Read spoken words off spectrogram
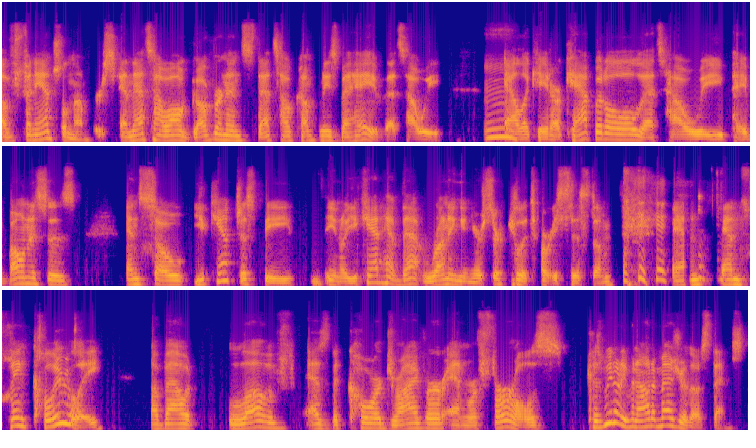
of financial numbers. And that's how all governance, that's how companies behave. That's how we mm. allocate our capital, that's how we pay bonuses. And so you can't just be, you know, you can't have that running in your circulatory system and and think clearly about love as the core driver and referrals because we don't even know how to measure those things.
